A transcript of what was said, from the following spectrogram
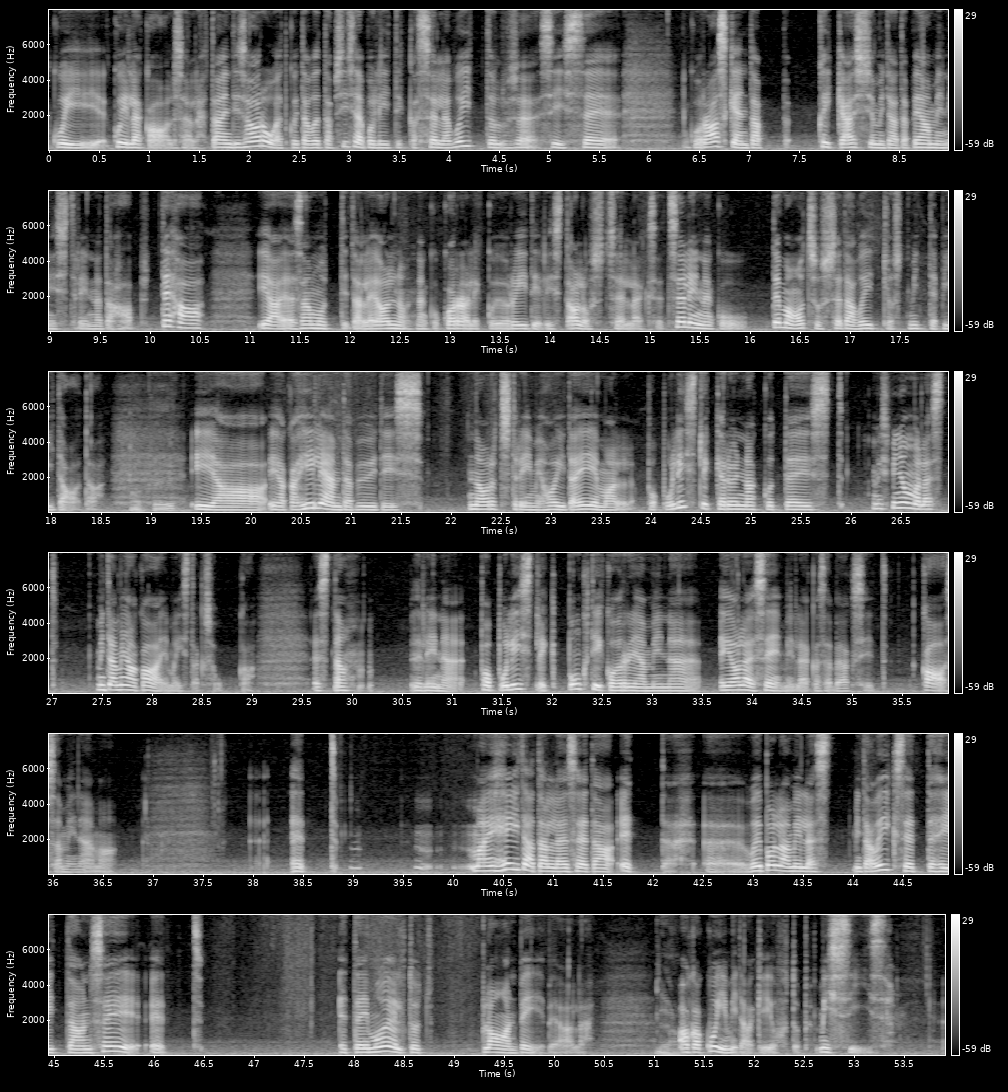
kui, kui legaalsel, ta andis aru, et kui ta võtab sisepoliitikas selle võitluse, siis see nagu raskendab kõiki asju, mida ta peaministrina tahab teha. Ja, ja samuti tal ei olnud nagu korralikku juriidilist alust selleks, et see oli nagu tema otsus seda võitlust mitte pidada. Okay.. ja, ja ka hiljem ta püüdis Nord Streami hoida eemal populistlike rünnakute eest, mis minu meelest, mida mina ka ei mõistaks hukka. sest noh, selline populistlik punkti korjamine ei ole see, millega sa peaksid kaasa minema. et ma ei heida talle seda ette, võib-olla millest, mida võiks ette heita, on see, et et ei mõeldud plaan B peale aga kui midagi juhtub, mis siis?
